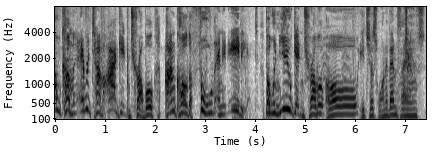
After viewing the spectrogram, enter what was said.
How come every time I get in trouble, I'm called a fool and an idiot? But when you get in trouble, oh, it's just one of them things.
